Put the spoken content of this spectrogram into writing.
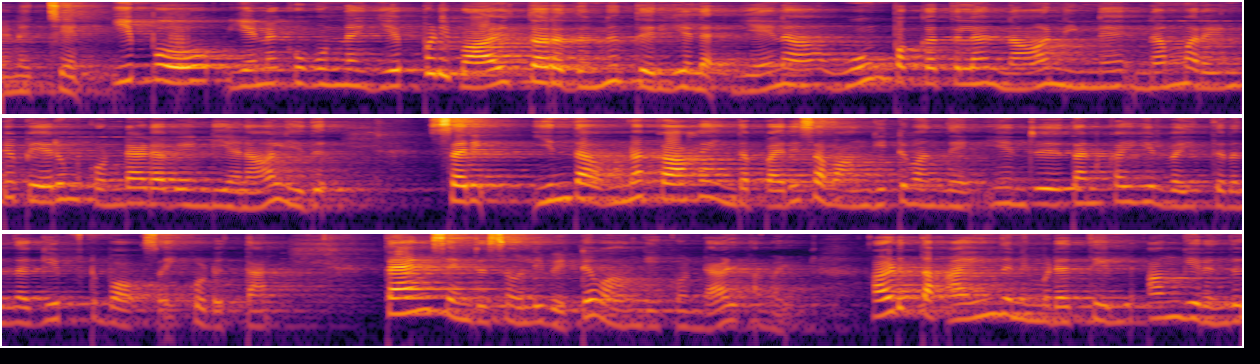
நினச்சேன். இப்போ எனக்கு உன்னை எப்படி வாழ்த்துறதுன்னு தெரியல. ஏன்னா உன் பக்கத்தில் நான் நின்று நம்ம ரெண்டு பேரும் கொண்டாட வேண்டிய நாள் இது. சரி இந்த உனக்காக இந்த பரிசை வாங்கிட்டு வந்தேன் என்று தன் கையில் வைத்திருந்த கிஃப்ட் பாக்ஸை கொடுத்தான். தேங்க்ஸ் என்று சொல்லிவிட்டு வாங்கி கொண்டாள் அவள். அடுத்த ஐந்து நிமிடத்தில் அங்கிருந்து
